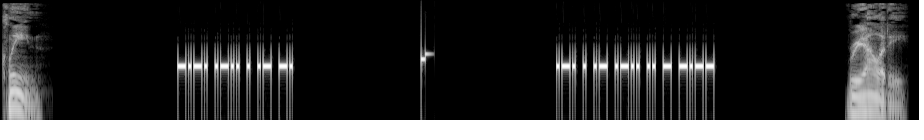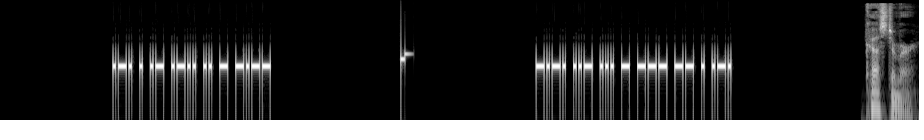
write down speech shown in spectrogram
Clean. Reality. Customer.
